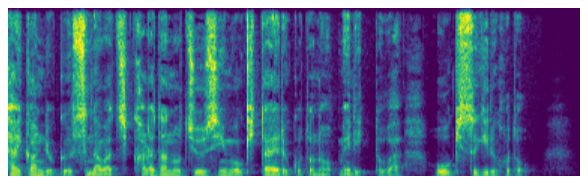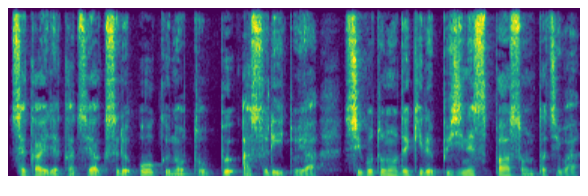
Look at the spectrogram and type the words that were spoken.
体幹力すなわち体の中心を鍛えることのメリットは大きすぎるほど。世界で活躍する多くのトップアスリートや仕事のできるビジネスパーソンたちは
